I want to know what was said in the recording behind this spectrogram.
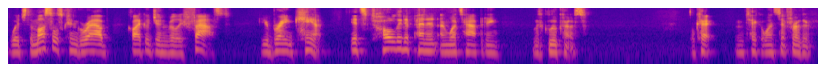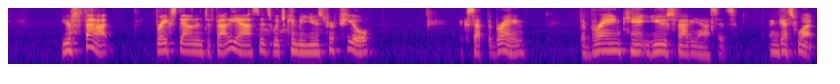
which the muscles can grab glycogen really fast. Your brain can't. It's totally dependent on what's happening with glucose. Okay, let me take it one step further. Your fat breaks down into fatty acids, which can be used for fuel, except the brain. The brain can't use fatty acids. And guess what?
